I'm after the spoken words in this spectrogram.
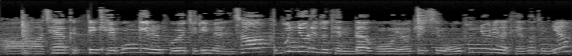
어, 제가 그때 개봉기를 보여드리면서 오븐 요리도 된다고 여기 지금 오븐 요리가 되거든요.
